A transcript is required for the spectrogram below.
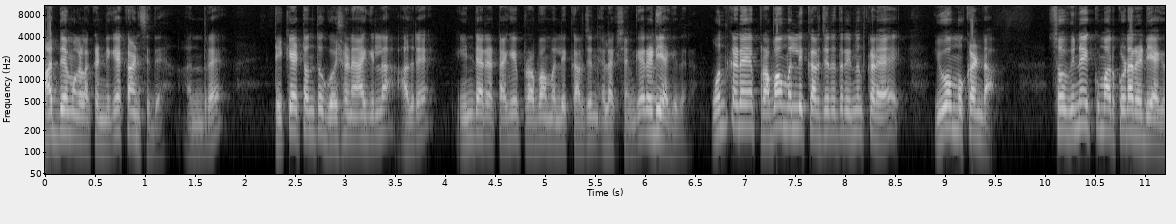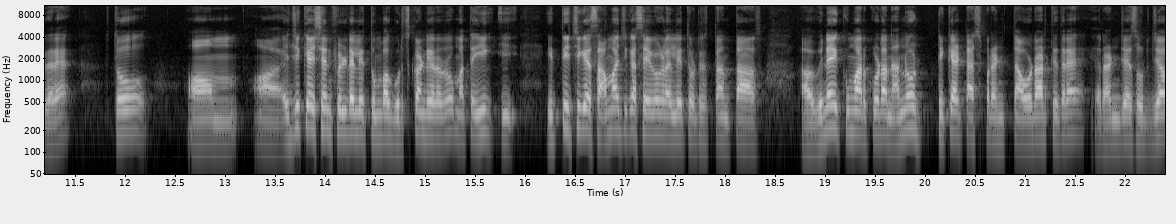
ಮಾಧ್ಯಮಗಳ ಕಣ್ಣಿಗೆ ಕಾಣಿಸಿದೆ. ಅಂದರೆ ಟಿಕೆಟ್ ಅಂತೂ ಘೋಷಣೆ ಆಗಿಲ್ಲ, ಆದರೆ ಇಂಡೈರೆಕ್ಟಾಗಿ ಪ್ರಭಾ ಮಲ್ಲಿಕಾರ್ಜುನ್ ಎಲೆಕ್ಷನ್ಗೆ ರೆಡಿಯಾಗಿದ್ದಾರೆ. ಒಂದು ಕಡೆ ಪ್ರಭಾ ಮಲ್ಲಿಕಾರ್ಜುನ್ ಅಂದರೆ ಇನ್ನೊಂದು ಕಡೆ ಯುವ ಮುಖಂಡ, ಸೊ ವಿನಯ್ ಕುಮಾರ್ ಕೂಡ ರೆಡಿಯಾಗಿದ್ದಾರೆ. ಸೊ ಎಜುಕೇಷನ್ ಫೀಲ್ಡಲ್ಲಿ ತುಂಬ ಗುರ್ಸ್ಕೊಂಡಿರೋರು, ಮತ್ತು ಈ ಇತ್ತೀಚೆಗೆ ಸಾಮಾಜಿಕ ಸೇವೆಗಳಲ್ಲಿ ತೊಡಗಿರ್ತಂಥ ವಿನಯ್ ಕುಮಾರ್ ಕೂಡ ನಾನು ಟಿಕೆಟ್ ಆಸ್ಪರೆಂಟ್ನ ಓಡಾಡ್ತಿದ್ದಾರೆ ರಣಜೆ ಸುರ್ಜೆ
